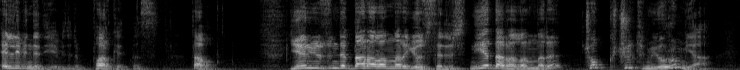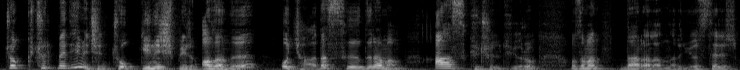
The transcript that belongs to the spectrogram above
50 bin de diyebilirim. Fark etmez. Tamam. Yeryüzünde dar alanları gösterir. Niye dar alanları? Çok küçültmüyorum ya. Çok küçültmediğim için çok geniş bir alanı o kağıda sığdıramam. Az küçültüyorum. O zaman dar alanları gösterir.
